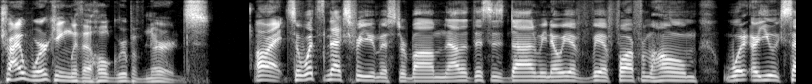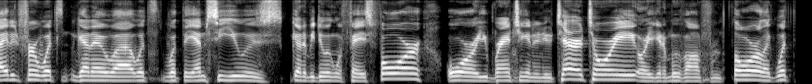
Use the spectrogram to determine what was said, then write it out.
Try working with a whole group of nerds. All right. So what's next for you, Mr. Baum? Now that this is done, we know we have we have Far From Home. What are you excited for? What's gonna uh, what's what the MCU is gonna be doing with Phase Four, or are you branching into new territory, or are you gonna move on from Thor? Like what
